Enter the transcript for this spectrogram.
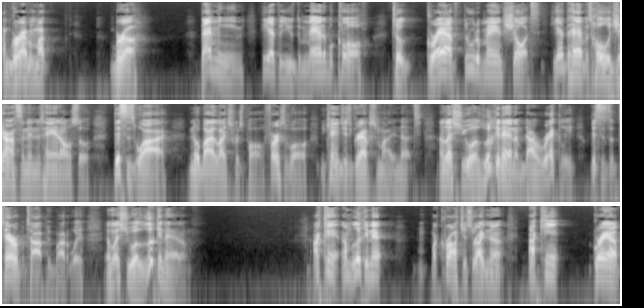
I'm grabbing my bruh. That means he had to use the mandible claw to grab through the man's shorts. He had to have his whole Johnson in his hand also. This is why nobody likes Chris Paul. First of all, you can't just grab somebody nuts unless you are looking at him directly. This is a terrible topic, by the way. Unless you are looking at him. I can't. I'm looking at my crotches right now. I can't grab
